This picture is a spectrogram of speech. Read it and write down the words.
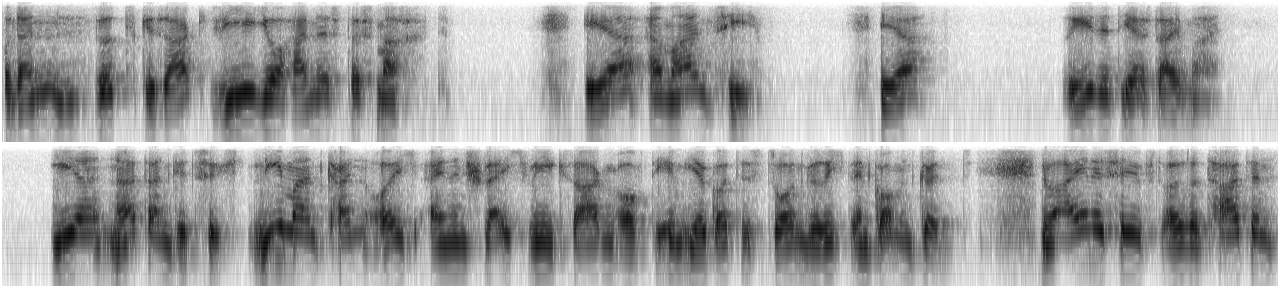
Und dann wird gesagt, wie Johannes das macht. Er ermahnt sie. Er redet erst einmal. Ihr Nathan-Gezücht, niemand kann euch einen Schleichweg sagen, auf dem ihr Gottes Zorngericht entkommen könnt. Nur eines hilft, eure Taten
